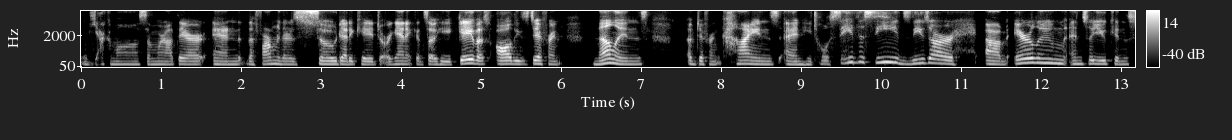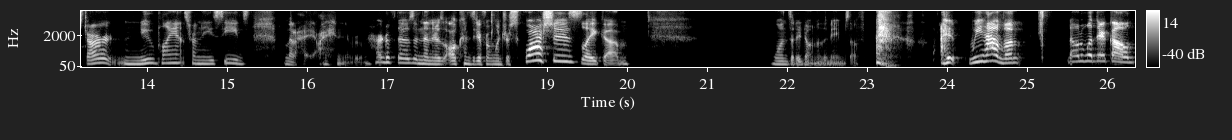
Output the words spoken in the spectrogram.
Yakima, somewhere out there. And the farmer there is so dedicated to organic. And so he gave us all these different melons of different kinds. And he told us, save the seeds. These are um, heirloom. And so you can start new plants from these seeds. But I, I had never even heard of those. And then there's all kinds of different winter squashes, like, um, ones that I don't know the names of. I we have them. Don't know what they're called.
